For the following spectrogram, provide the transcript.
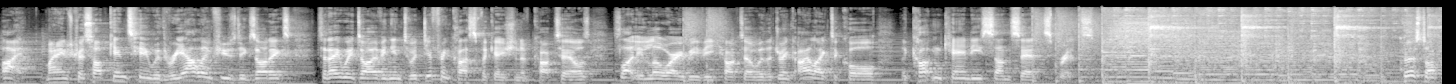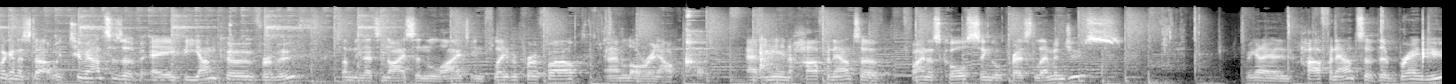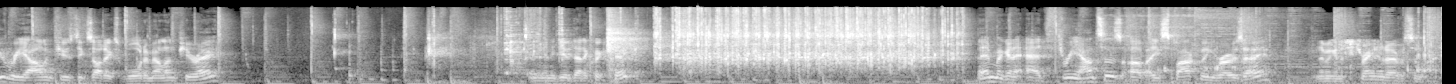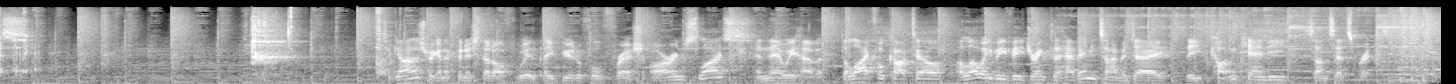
Hi, my name's Chris Hopkins here with Reàl Infused Exotics. Today we're diving into a different classification of cocktails, slightly lower ABV cocktail with a drink I like to call the Cotton Candy Sunset Spritz. First off, we're going to start with two ounces of a Bianco Vermouth, something that's nice and light in flavor profile and lower in alcohol. Adding in half an ounce of Finest Call single pressed lemon juice, we're gonna add half an ounce of the brand new Reàl Infused Exotics watermelon puree. We're gonna give that a quick shake. Then we're gonna add three ounces of a sparkling rosé, and then we're gonna strain it over some ice. To garnish, we're gonna finish that off with a beautiful fresh orange slice, and there we have it. Delightful cocktail, a low ABV drink to have any time of day, the Cotton Candy Sunset Spritz.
